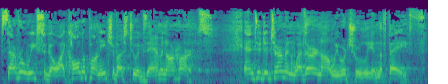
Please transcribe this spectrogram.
several weeks ago, I called upon each of us to examine our hearts and to determine whether or not we were truly in the faith.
